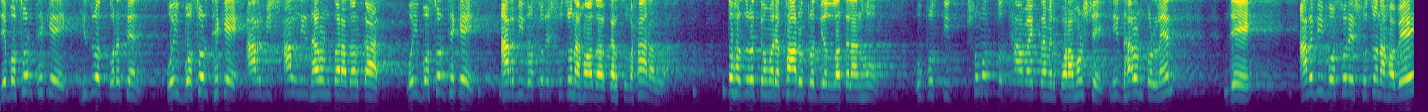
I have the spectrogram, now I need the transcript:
যে বছর থেকে হিজরত করেছেন, ওই বছর থেকে আরবি সাল নির্ধারণ করা দরকার, ওই বছর থেকে আরবি বছরের সূচনা হওয়া দরকার সুবহান আল্লাহ তো হজরত উমরে ফারুক রদিয়াল্লাহ তালানহু উপস্থিত সমস্ত সাহাবা একরামের পরামর্শে নির্ধারণ করলেন যে আরবি বছরের সূচনা হবে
